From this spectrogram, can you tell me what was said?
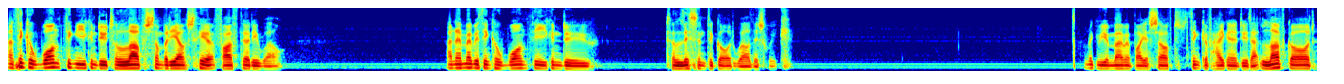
And think of one thing you can do to love somebody else here at 5:30 well. And then maybe think of one thing you can do to listen to God well this week. I'm going to give you a moment by yourself to think of how you're going to do that. Love God,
